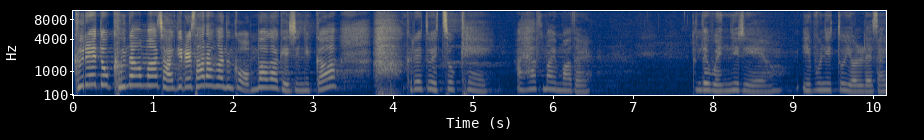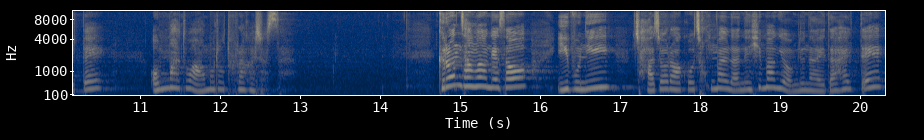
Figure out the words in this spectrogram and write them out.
그래도 그나마 자기를 사랑하는 그 엄마가 계시니까 하, 그래도 it's okay. I have my mother. 근데 웬일이에요. 이분이 또 14살 때 엄마도 암으로 돌아가셨어요. 그런 상황에서 이분이 좌절하고 정말 나는 희망이 없는 아이다 할 때,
